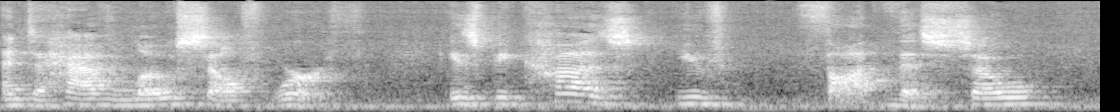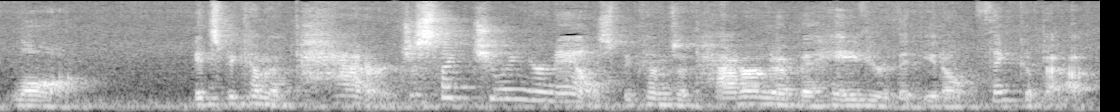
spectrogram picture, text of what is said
and to have low self-worth is because you've thought this so long. It's become a pattern, just like chewing your nails becomes a pattern of behavior that you don't think about.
